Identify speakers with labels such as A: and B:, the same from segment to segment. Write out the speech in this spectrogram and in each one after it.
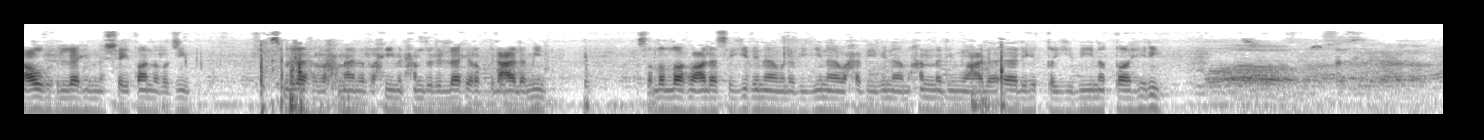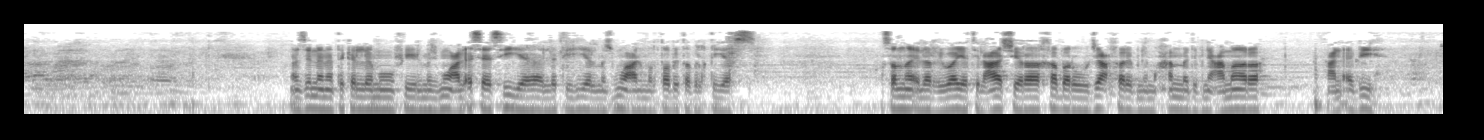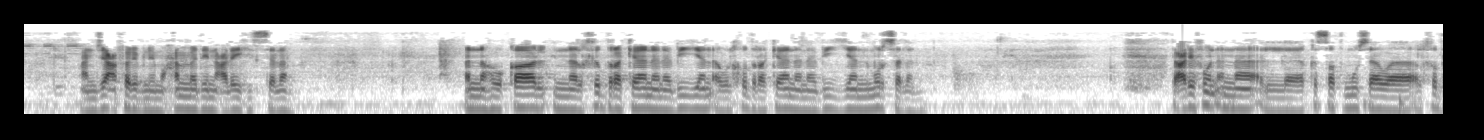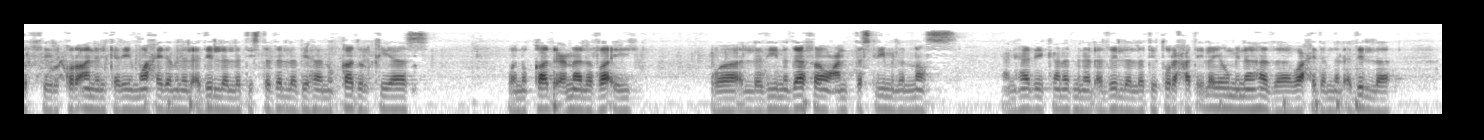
A: أعوذ بالله من الشيطان الرجيم. بسم الله الرحمن الرحيم. الحمد لله رب العالمين. صلى الله على سيدنا ونبينا وحبيبنا محمد وعلى آله الطيبين الطاهرين. ما زلنا نتكلم في المجموعة الأساسية التي هي المجموعة المرتبطة بالقياس. وصلنا إلى الرواية العاشرة خبر جعفر بن محمد بن عمارة عن أبيه. عن جعفر بن محمد عليه السلام أنه قال إن الخضر كان نبيا أو الخضر كان نبيا مرسلا. تعرفون أن قصة موسى والخضر في القرآن الكريم واحدة من الأدلة التي استدل بها نقاد القياس ونقاد إعمال الرأي والذين دافعوا عن التسليم للنص. يعني هذه كانت من الأدلة التي طرحت إلى يومنا هذا واحدة من الأدلة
